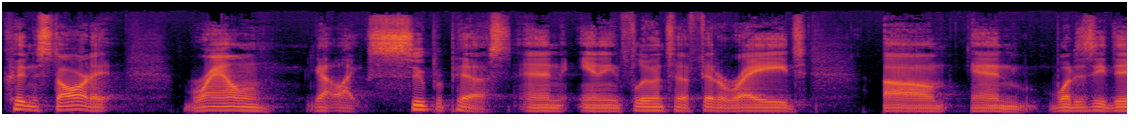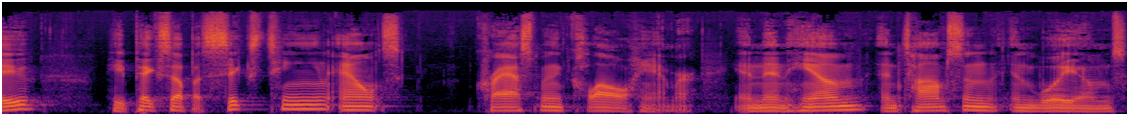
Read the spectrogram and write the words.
couldn't start it, Brown got like super pissed and and he flew into a fit of rage. Um, and what does he do? He picks up a 16 ounce Craftsman claw hammer, and then him and Thompson and Williams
